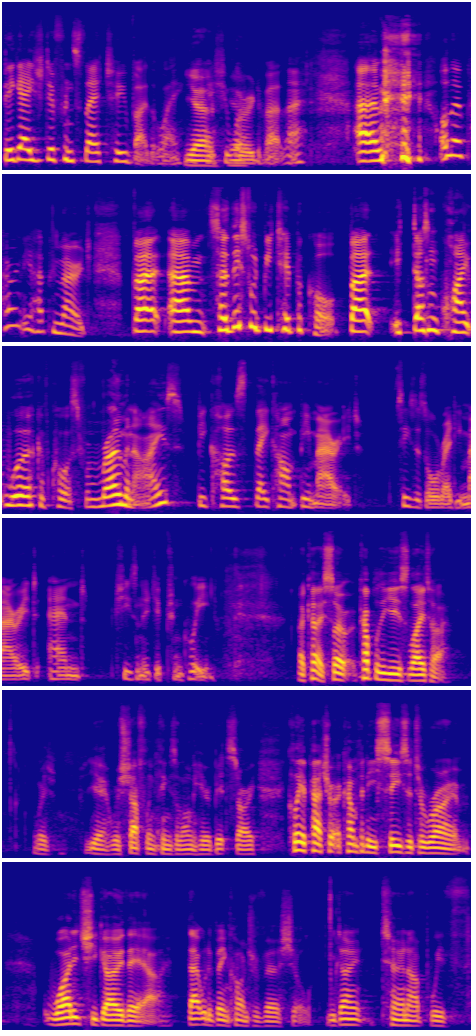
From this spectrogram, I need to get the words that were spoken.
Big age difference there, too, by the way, yeah, in case you're yeah. worried about that. Um, although apparently a happy marriage. But um, so this would be typical, but it doesn't quite work, of course, from Roman eyes because they can't be married. Caesar's already married and she's an Egyptian queen. Okay, so a couple of years later, yeah, we're shuffling things along here a bit, sorry. Cleopatra accompanies Caesar to Rome. Why did she go there? That would have been controversial. You don't turn up with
